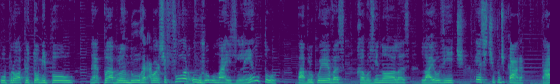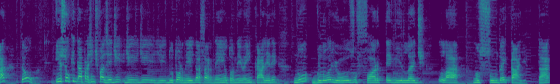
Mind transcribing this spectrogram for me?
o próprio Tommy Paul, né? Pablo Andújar. Agora, se for um jogo mais lento, Pablo Cuevas, Ramos Vinolas, Lajovic, esse tipo de cara, tá? Então, isso é o que dá pra gente fazer de, de, de do torneio da Sardenha, o torneio é em Cagliari, no glorioso Forte Village, lá no sul da Itália tá?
